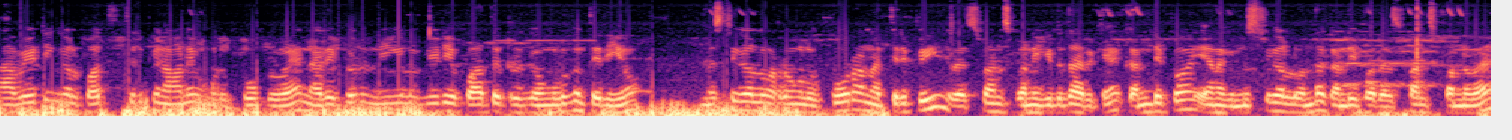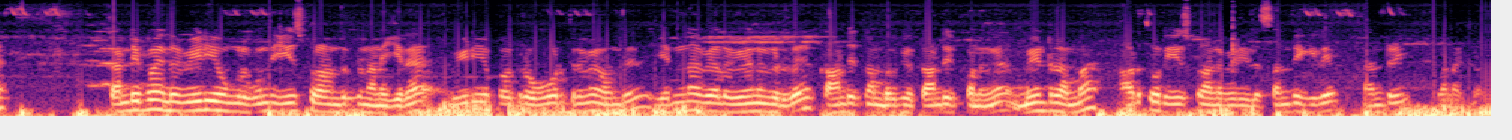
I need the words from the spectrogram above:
நான் வெயிட்டிங் கால் பார்த்து திருப்பி நானே உங்களுக்கு கூப்பிடுவேன். நிறைய பேர் நீங்களும் வீடியோ பார்த்துட்டு இருக்கவங்களுக்கும் தெரியும். மிஸ்டு கால் வர்றவங்களுக்கு பூரா நான் திருப்பி ரெஸ்பான்ஸ் பண்ணிக்கிட்டு தான் இருக்கேன். கண்டிப்பாக எனக்கு மிஸ்டு கால் வந்தால் கண்டிப்பாக ரெஸ்பான்ஸ் பண்ணுவேன். கண்டிப்பாக இந்த வீடியோ உங்களுக்கு வந்து யூஸ்ஃபுல்லாக இருந்திருக்குன்னு நினைக்கிறேன். வீடியோ பார்க்குற ஒவ்வொருத்தருமே வந்து என்ன வேலை வேணுங்கிறத காண்டாக்ட் நம்பருக்கு காண்டாக்ட் பண்ணுங்கள் மீண்டும் நம்ம அடுத்த ஒரு யூஸ்ஃபுல்லான வீடியோவில் சந்திக்கிறேன். நன்றி. வணக்கம்.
